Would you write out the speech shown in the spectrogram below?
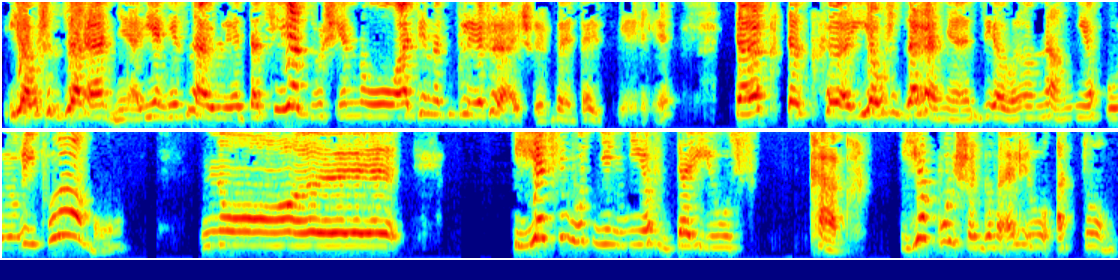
я уже заранее, я не знаю, ли это следующий, но один из ближайших в этой серии. Так, так я уже заранее делаю нам некую рекламу, но э, я сегодня не вдаюсь, как я больше говорю о том,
